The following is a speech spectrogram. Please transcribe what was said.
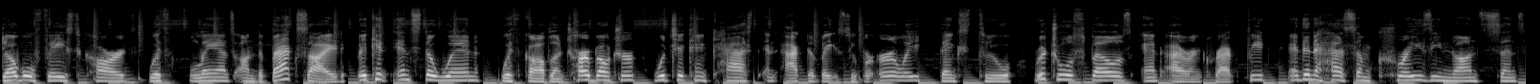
double-faced cards with lands on the backside, it can insta-win with Goblin Charbelcher, which it can cast and activate super early thanks to ritual spells, and Irencrag Feat, and then it has some crazy nonsense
